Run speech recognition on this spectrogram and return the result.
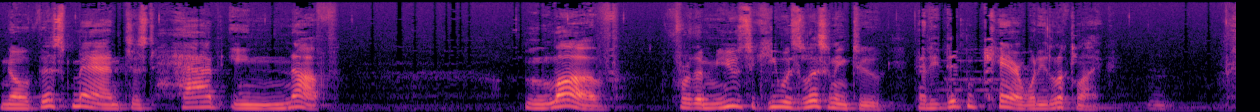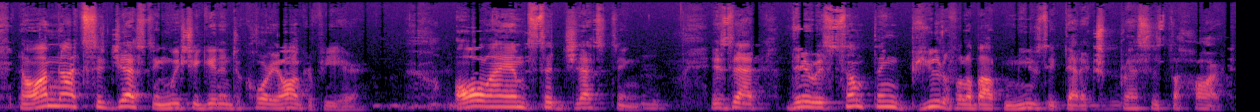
no, this man just had enough love for the music he was listening to that he didn't care what he looked like. Now, I'm not suggesting we should get into choreography here. All I am suggesting is that there is something beautiful about music that expresses the heart.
